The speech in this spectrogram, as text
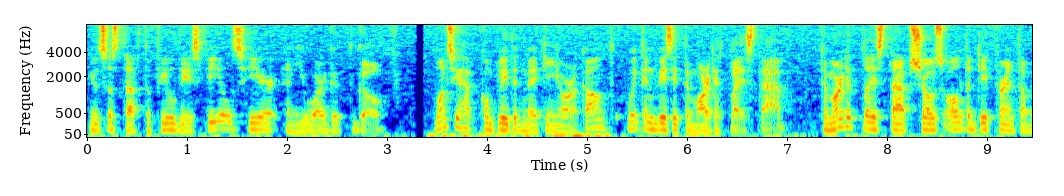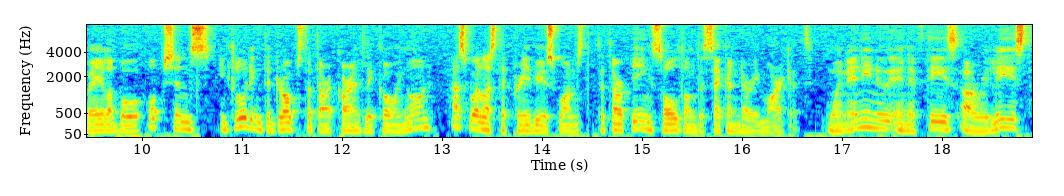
You just have to fill these fields here and you are good to go. Once you have completed making your account, we can visit the Marketplace tab. The Marketplace tab shows all the different available options, including the drops that are currently going on, as well as the previous ones that are being sold on the secondary market. When any new NFTs are released,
